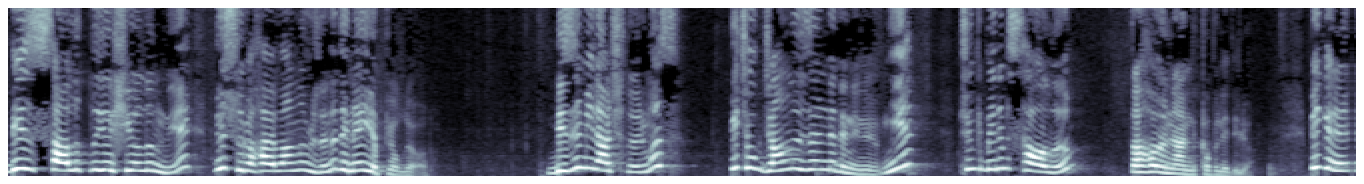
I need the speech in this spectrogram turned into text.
biz sağlıklı yaşayalım diye bir sürü hayvanlar üzerine deney yapılıyor. Bizim ilaçlarımız birçok canlı üzerinde deneniyor. Niye? Çünkü benim sağlığım daha önemli kabul ediliyor. Bir kere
